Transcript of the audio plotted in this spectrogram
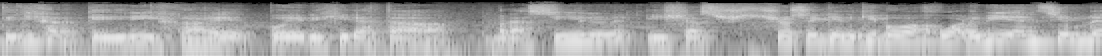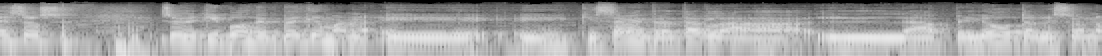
Dirija que dirija, eh. puede dirigir hasta Brasil y ya yo sé que el equipo va a jugar bien. Siempre esos, esos equipos de Peckerman eh, que saben tratar la, la pelota, que son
